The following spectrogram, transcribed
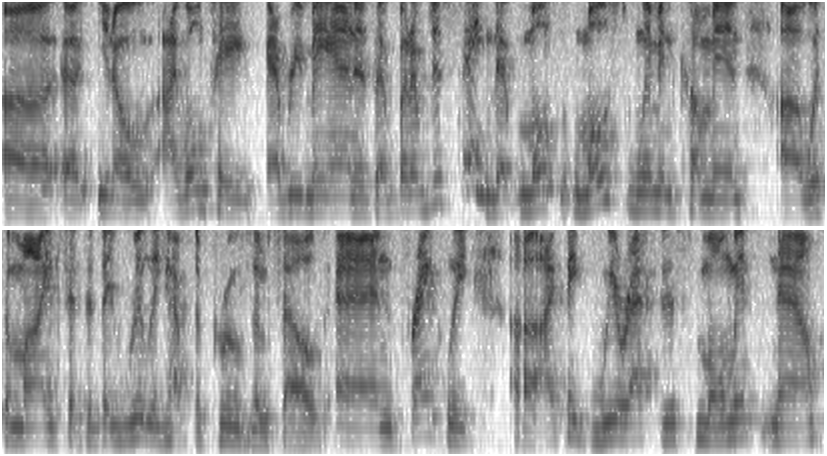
uh, uh, you know, I won't say every man is, but I'm just saying that mo- most women come in uh, with a mindset that they really have to prove themselves. And frankly, uh, I think we're at this moment now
